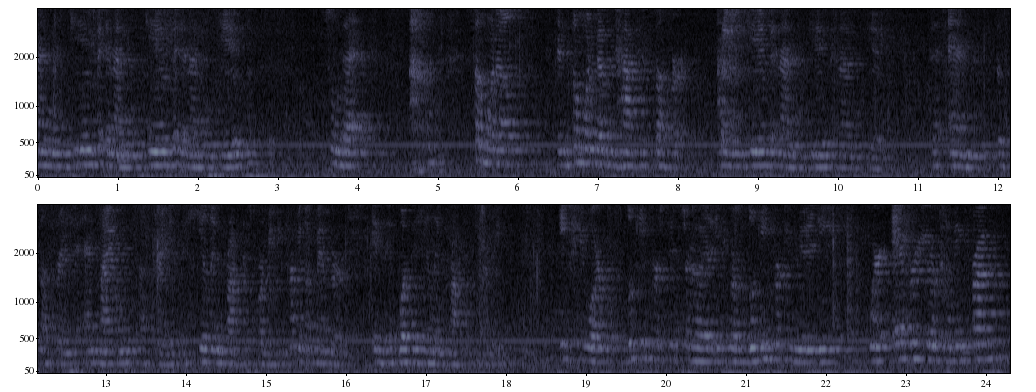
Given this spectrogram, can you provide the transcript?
I will give and I will give and I will give so that someone else and someone doesn't have to suffer. I will give and I will give and I will give to end the suffering, to end my own suffering. It's a healing process for me. Becoming a member is it was a healing process for me. If you are looking for sisterhood, if you are looking for community, wherever you're coming from,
